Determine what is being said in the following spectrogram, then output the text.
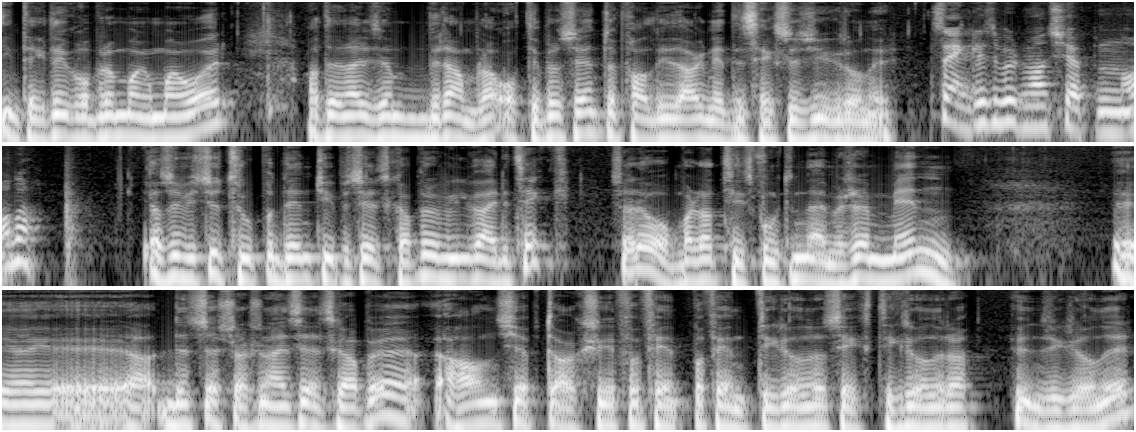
inntektene kommer om mange mange år, at den har liksom ramla 80 og faller i dag ned til 26 kroner. Så egentlig så burde man kjøpe den nå, da? Altså Hvis du tror på den type selskaper og vil være i tech, så er det åpenbart at tidspunktet nærmer seg. Men øh, den største aksjonæren i selskapet han kjøpte aksjer på 50 kroner og 60 kroner og 100 kroner.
